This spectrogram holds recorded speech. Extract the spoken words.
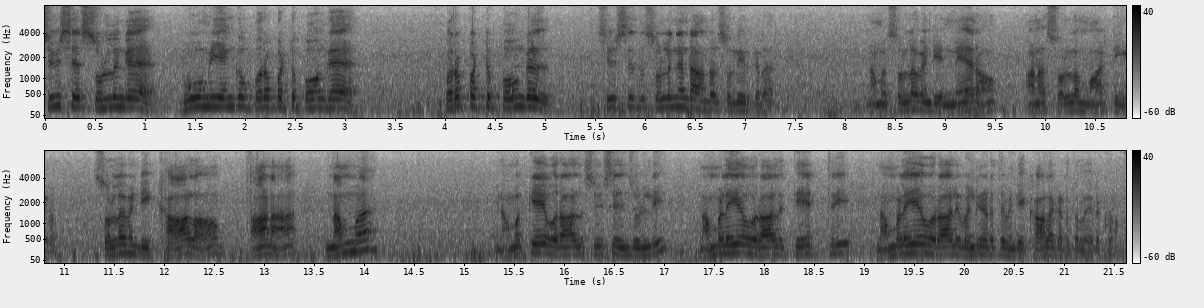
சுவிசேஷம் சொல்லுங்க. பூமி எங்கும் புறப்பட்டு போங்க. புறப்பட்டு போங்கள். சுவிசேஷத்தை சொல்லுங்கன்ற ஆண்டவர் சொல்லியிருக்கிறார். நம்ம சொல்ல வேண்டிய நேரம் ஆனால் சொல்ல மாட்டேங்கிறோம். சொல்ல வேண்டிய காலம் ஆனால் நம்ம நமக்கே ஒரு ஆள் சுவிசேஷம் சொல்லி நம்மளையே ஒரு ஆள் தேற்றி நம்மளையே ஒரு ஆள் வழி நடத்த வேண்டிய காலகட்டத்தில் இருக்கிறோம்.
